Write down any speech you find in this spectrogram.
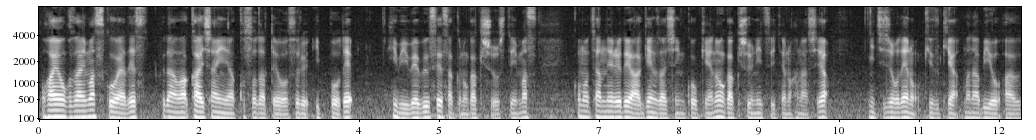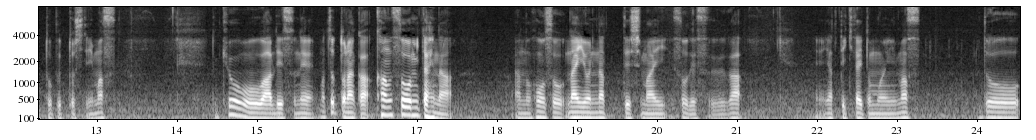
おはようございます。高野です。普段は会社員や子育てをする一方で日々ウェブ制作の学習をしています。このチャンネルでは現在進行形の学習についての話や日常での気づきや学びをアウトプットしています。今日はですね、ちょっとなんか感想みたいなあの放送内容になってしまいそうですがやっていきたいと思います。と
